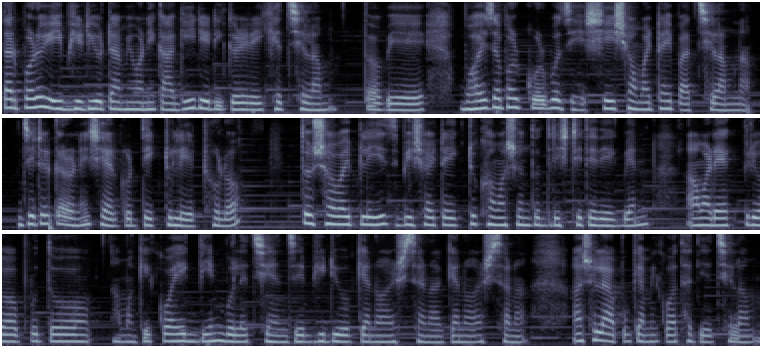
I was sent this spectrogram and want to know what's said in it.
তারপরেও এই ভিডিওটা আমি অনেক আগেই রেডি করে রেখেছিলাম। তবে ভয়েস ওভার করব যে সেই সময়টাই পাচ্ছিলাম না। যেটার কারণে শেয়ার করতে একটু লেট হলো। তো সবাই প্লিজ বিষয়টা একটু ক্ষমাসুন্দর দৃষ্টিতে দেখবেন। আমার এক প্রিয় আপু তো আমাকে কয়েকদিন বলেছেন যে, ভিডিও কেন আসছে না, কেন আসছে না? আসলে আপুকে আমি কথা দিয়েছিলাম।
